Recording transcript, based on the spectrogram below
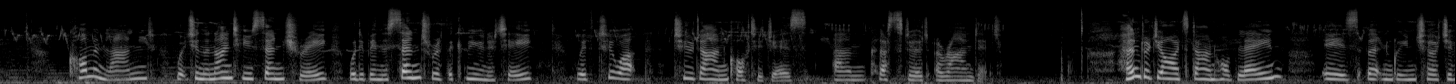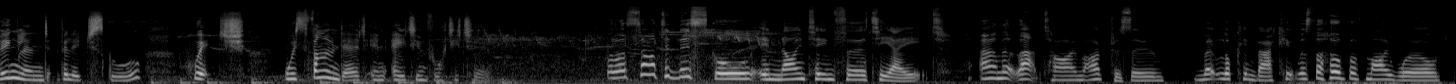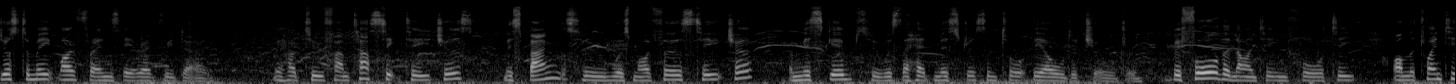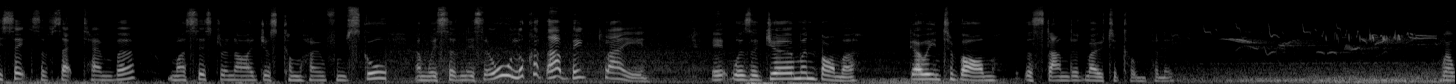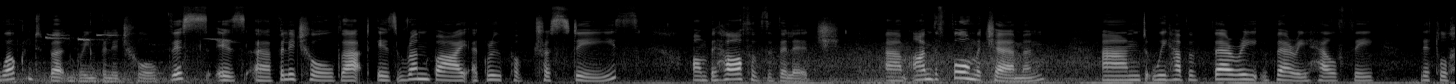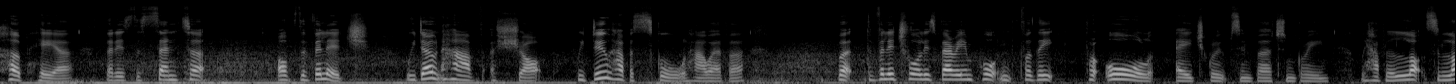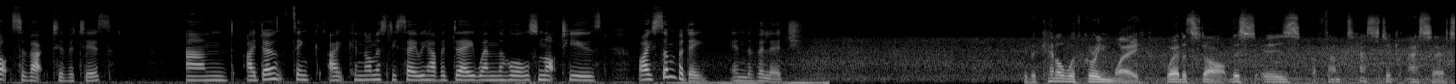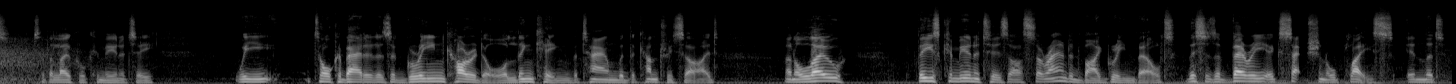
common land which in the 19th century would have been the centre of the community with two up, two down cottages um, clustered around it. 100 yards down Hob Lane is Burton Green Church of England Village School, which was founded in 1842. Well, I started this school in 1938, and at that time, I presume, but looking back, it was the hub of my world just to meet my friends here every day. We had two fantastic teachers, Miss Banks, who was my first teacher, and Miss Gibbs, who was the headmistress and taught the older children. Before the 1940, on the 26th of September, my sister and I had just come home from school and we suddenly said, oh, look at that big plane. It was a German bomber going to bomb the Standard Motor Company. Well, welcome to Burton Green Village Hall. This is a village hall that is run by a group of trustees on behalf of the village. Um, I'm the former chairman and we have a very, very healthy little hub here that is the centre of the village. We don't have a shop, we do have a school however, but the village hall is very important for, the, for all age groups in Burton Green. We have lots and lots of activities and I don't think I can honestly say we have a day when the hall's not used by somebody in the village. The Kenilworth Greenway, where to start? This is a fantastic asset to the local community. We talk about it as a green corridor linking the town with the countryside. And although these communities are surrounded by greenbelt, this is a very exceptional place in that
